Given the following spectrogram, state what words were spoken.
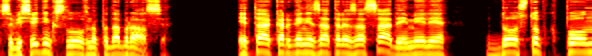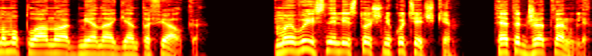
Собеседник словно подобрался. Итак, организаторы засады имели доступ к полному плану обмена агента Фиалка. Мы выяснили источник утечки. Это Джет Лэнгли.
